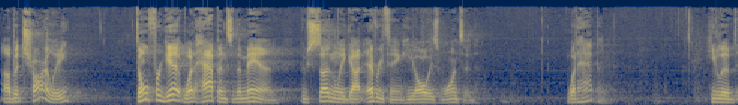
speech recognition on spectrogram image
Uh, but Charlie, don't forget what happened to the man who suddenly got everything he always wanted. What happened? He lived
